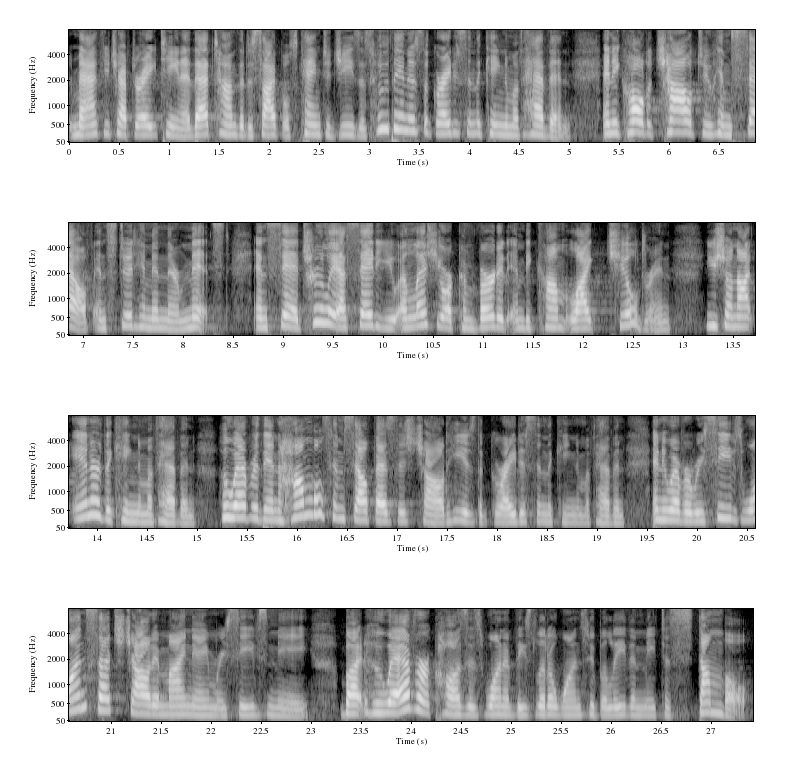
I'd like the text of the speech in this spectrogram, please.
Matthew chapter 18. At that time, the disciples came to Jesus. Who then is the greatest in the kingdom of heaven? And he called a child to himself and stood him in their midst and said, Truly I say to you, unless you are converted and become like children, you shall not enter the kingdom of heaven. Whoever then humbles himself as this child, he is the greatest in the kingdom of heaven. And whoever receives one such child in my name receives me. But whoever causes one of these little ones who believe in me to stumble,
